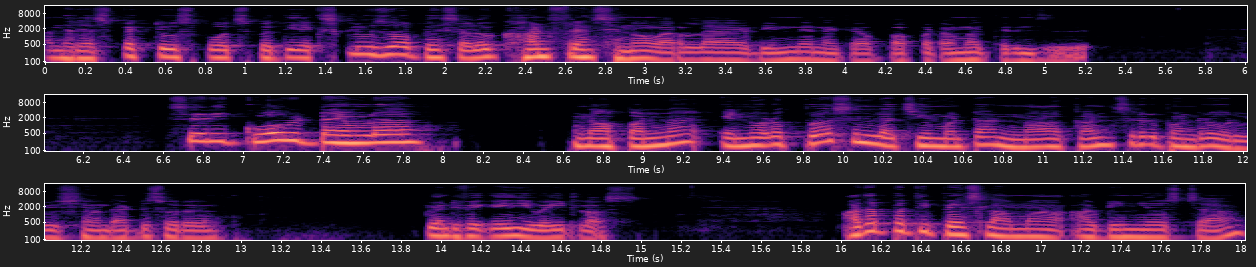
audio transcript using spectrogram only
அந்த ரெஸ்பெக்டிவ் ஸ்போர்ட்ஸ் பற்றி எக்ஸ்க்ளூசிவாக பேசுகிற அளவுக்கு கான்ஃபரன்ஸ் இன்னும் வரல அப்படின்னு எனக்கு அப்பப்பட்டமாக தெரிஞ்சுது. சரி கோவிட் டைமில் நான் பண்ண என்னோட பர்சனல் அச்சீவ்மெண்ட்டாக நான் கன்சிடர் பண்ணுற ஒரு விஷயம். தட் இஸ் ஒரு twenty five KG weight loss அதை பற்றி பேசலாமா அப்படின்னு யோசிச்சா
